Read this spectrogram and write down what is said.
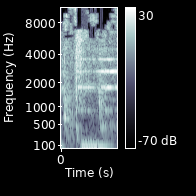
Yeah.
